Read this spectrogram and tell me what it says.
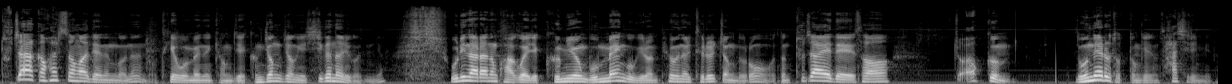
투자가 활성화되는 거는 어떻게 보면은 경제의 긍정적인 시그널이거든요. 우리나라는 과거에 이제 금융 문맹국 이런 표현을 들을 정도로 어떤 투자에 대해서 조금 논외로 뒀던 게 좀 사실입니다.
